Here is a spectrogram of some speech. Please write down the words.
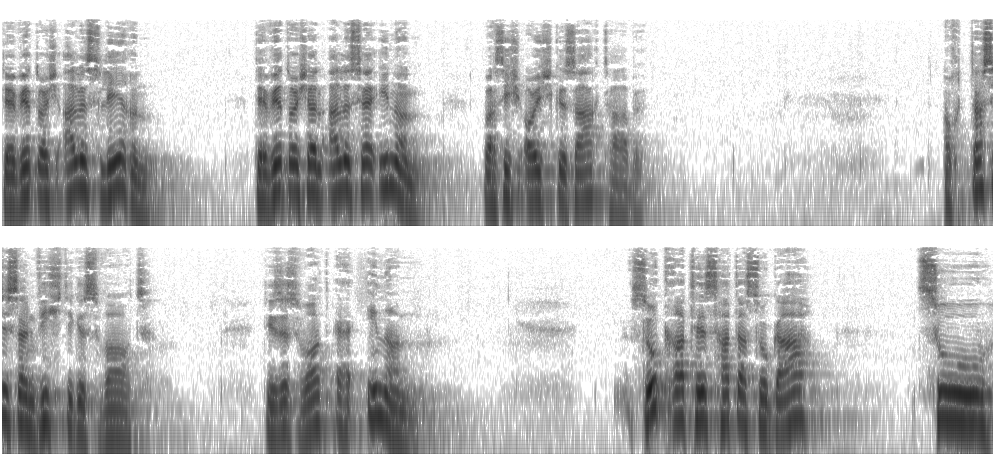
der wird euch alles lehren, der wird euch an alles erinnern, was ich euch gesagt habe. Auch das ist ein wichtiges Wort. Dieses Wort erinnern. Sokrates hat das sogar zu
